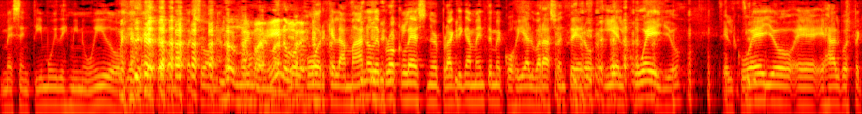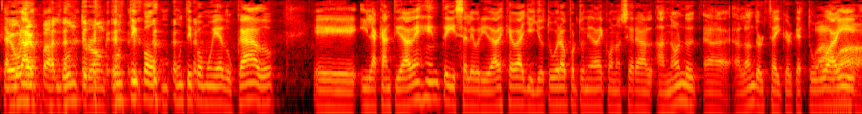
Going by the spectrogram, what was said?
Me sentí muy disminuido, obviamente, como persona. No, me imagino, porque- Porque la mano de Brock Lesnar prácticamente me cogía el brazo entero y el cuello. El cuello eh, es algo Es una espectacular. espalda. Un tronco. Un tipo, un tipo muy educado. Eh, y la cantidad de gente y celebridades que va allí. Yo tuve la oportunidad de conocer al, Undertaker que estuvo Wow, ahí wow.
